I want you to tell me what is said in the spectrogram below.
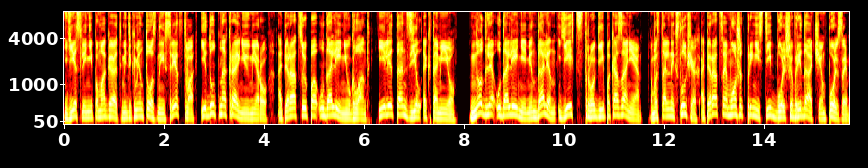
Если не помогают медикаментозные средства, идут на крайнюю меру – операцию по удалению гланд или танзилэктомию. Но для удаления миндалин есть строгие показания. В остальных случаях операция может принести больше вреда, чем пользы.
